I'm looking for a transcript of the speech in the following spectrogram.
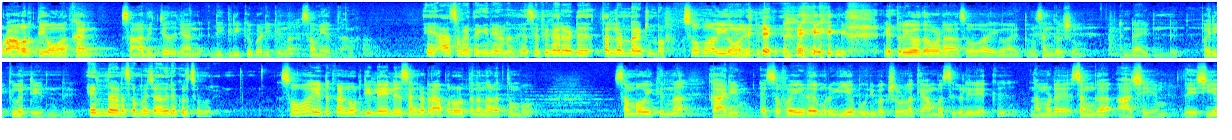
പ്രാവർത്തികമാക്കാൻ സാധിച്ചത് ഞാൻ ഡിഗ്രിക്ക് പഠിക്കുന്ന സമയത്താണ്. ആ സമയത്ത് എങ്ങനെയാണ്? എസ് എഫ് കാരുമായിട്ട് തല്ലുണ്ടായിട്ടുണ്ടോ? സ്വാഭാവികമായിട്ടും. എത്രയോ തവണ സ്വാഭാവികമായിട്ടും സംഘർഷം ഉണ്ടായിട്ടുണ്ട് പരിക്ക് പറ്റിയിട്ടുണ്ട് എന്താണ് സംഭവിച്ചത്? അതിനെക്കുറിച്ച് പറയും. സ്വാഭാവികമായിട്ട് കണ്ണൂർ ജില്ലയിൽ സംഘടനാ പ്രവർത്തനം നടത്തുമ്പോൾ സംഭവിക്കുന്ന കാര്യം എസ് എഫ് ഐയുടെ മൃഗീയ ഭൂരിപക്ഷമുള്ള ക്യാമ്പസുകളിലേക്ക് നമ്മുടെ സംഘ ആശയം ദേശീയ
